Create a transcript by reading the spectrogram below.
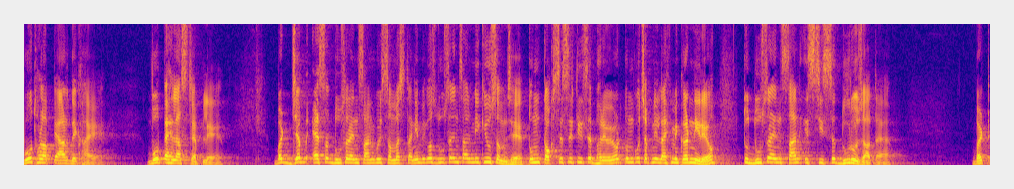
वो थोड़ा प्यार दिखाए, वो पहला स्टेप ले। बट जब ऐसा दूसरा इंसान कोई समझता नहीं बिकॉज़ दूसरा इंसान भी क्यों समझे? तुम टॉक्सिसिटी से भरे हो और तुम कुछ अपनी लाइफ में कर नहीं रहे हो तो दूसरा इंसान इस चीज़ से दूर हो जाता है। बट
